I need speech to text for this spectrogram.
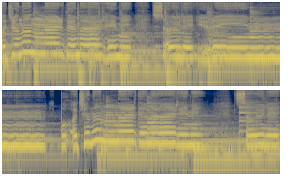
acının nerede merhemi? Söyle yüreğim. Bu acının nerede merhemi? Söyle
